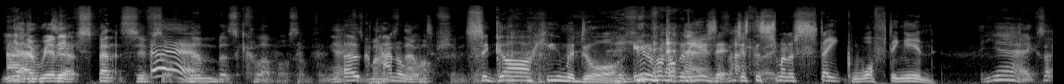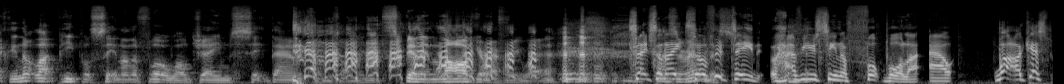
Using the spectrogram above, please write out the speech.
Yeah, and, a really uh, expensive sort yeah. of members club or something. Yeah, oak panelled, no option, is it? cigar humidor. Even if I'm not going to Yeah, use it, just the smell of steak wafting in. Yeah, exactly. Not like people sitting on the floor while James sit down spilling lager everywhere. Text on Sounds eight till fifteen. Have you seen a footballer out? Well, I guess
